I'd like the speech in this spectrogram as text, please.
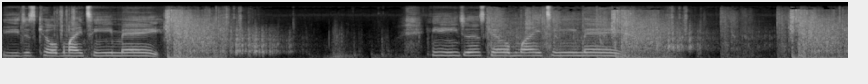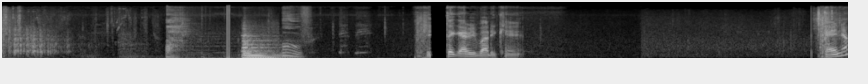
He just killed my teammate. He just killed my teammate. Move. You think everybody can't? Can ya?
